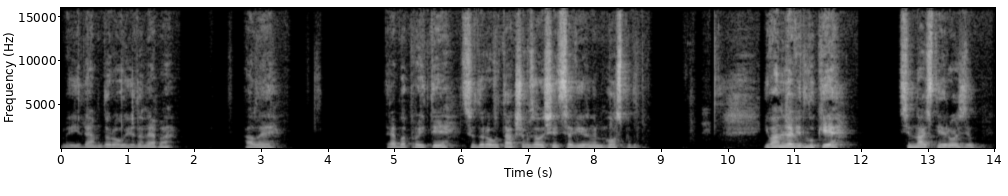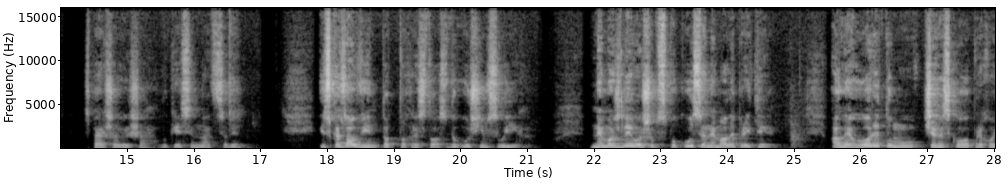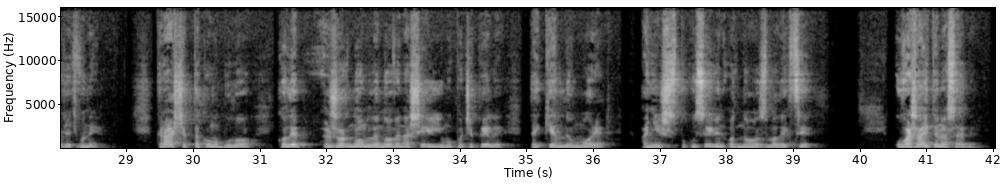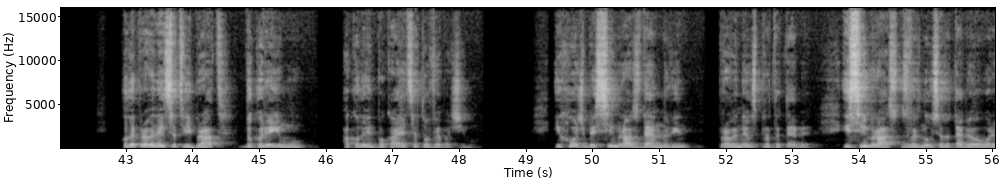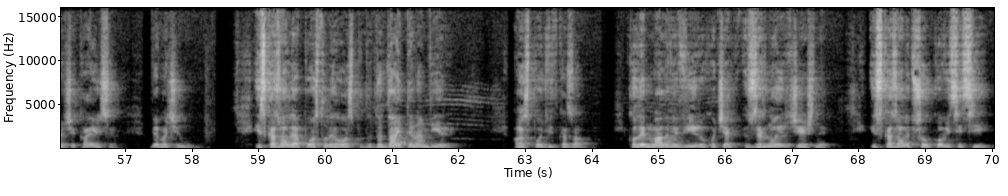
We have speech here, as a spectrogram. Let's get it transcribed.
Ми йдемо дорогою до неба, але треба пройти цю дорогу так, щоб залишитися вірним Господу. Івангелія від Луки, 17 розділ з першого вірша, Луки 17.1. І сказав він, тобто Христос, до учнів своїх, неможливо, щоб спокуси не мали прийти, але горе тому, через кого приходять вони. Краще б такому було, коли б жорном ленове на шию йому почепили та й кинули в море, аніж спокусив він одного з малих цих. Уважайте на себе. Коли провиниться твій брат, докори йому, а коли він покається, то вибач йому. І хоч би сім раз денно він провинив проти тебе, і сім раз звернувся до тебе, говорячи, каюся, вибач йому. І сказали апостоли Господу, додайте нам віри. А Господь відказав, коли б мали ви віру, хоч як зерно гірчишне, і сказали б шовковиці цій,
